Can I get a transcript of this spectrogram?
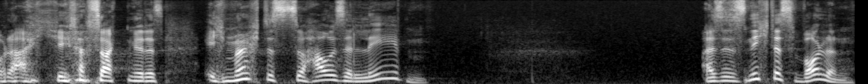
oder eigentlich jeder sagt mir das, ich möchte es zu Hause leben. Also es ist nicht das Wollen,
